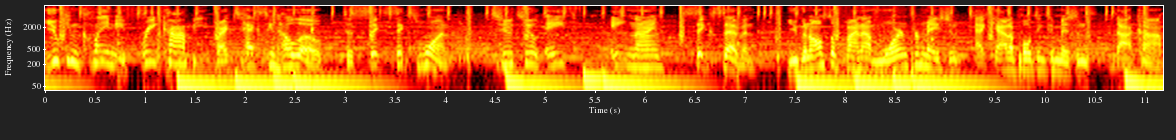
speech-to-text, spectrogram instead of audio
You can claim a free copy by texting hello to 661 228 8967. You can also find out more information at catapultingcommissions.com.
